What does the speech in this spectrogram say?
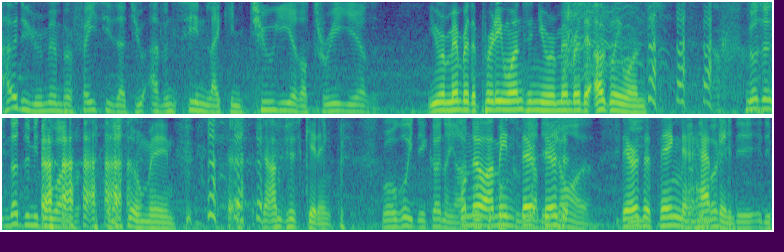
how do you remember faces that you haven't seen like in two years or three years? You remember the pretty ones and you remember the ugly ones. No, the- not the middle ones. That's so mean. no, I'm just kidding. Bon, en gros, il déconne. hein, il Well, no, I mean, there- there's a- gens, euh, there's a thing that happens. des- des.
